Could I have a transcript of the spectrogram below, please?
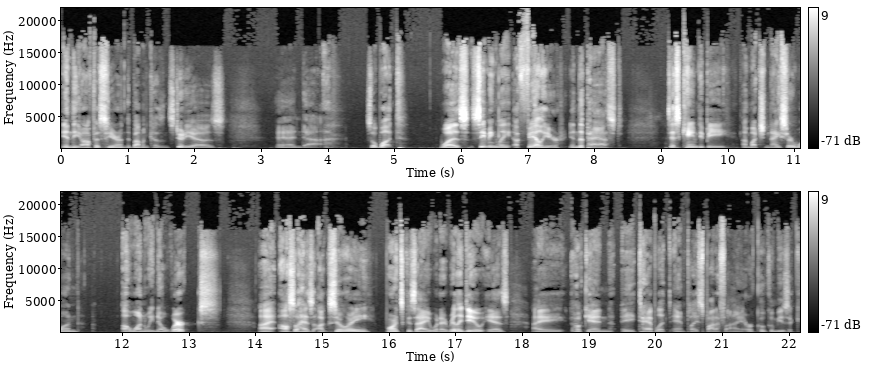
in the office here in the Bummin Cousin Studios, and uh, so what was seemingly a failure in the past just came to be a much nicer one, a one we know works. Uh, also has auxiliary ports because I what I really do is I hook in a tablet and play Spotify or Google Music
